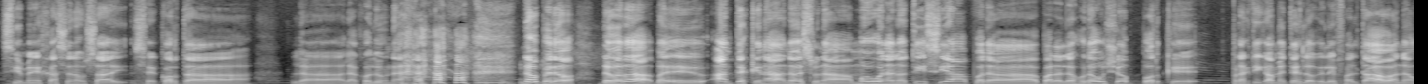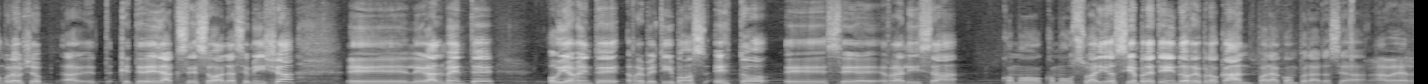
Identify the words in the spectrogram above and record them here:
Si me dejas en offside, se corta la, la columna. no, pero de verdad, antes que nada, no es una muy buena noticia para, para los grow shop porque prácticamente es lo que le faltaba, ¿no? Un grow shop que te dé acceso a la semilla eh, legalmente. Obviamente, repetimos, esto eh, se realiza como, como usuario siempre teniendo ReproCan para comprar. O sea, a ver,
